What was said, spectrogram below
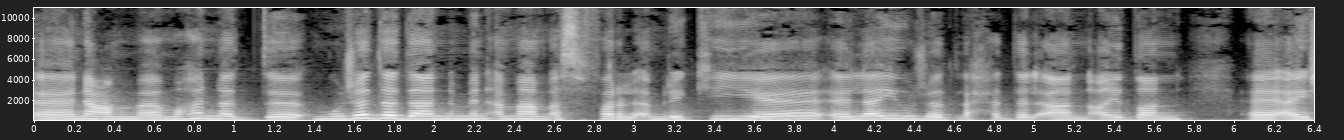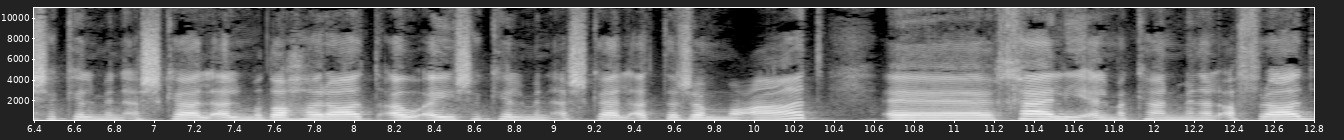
نعم مهند مجددا من أمام السفارة الأمريكية لا يوجد لحد الآن أيضا أي شكل من أشكال المظاهرات أو أي شكل من أشكال التجمعات. خالي المكان من الأفراد.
